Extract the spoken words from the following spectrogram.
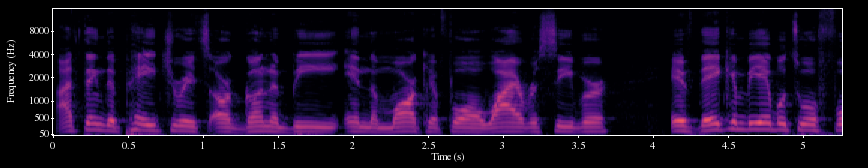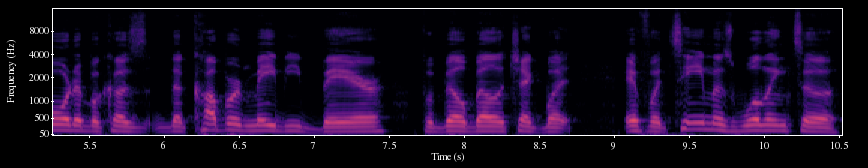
I think the Patriots are going to be in the market for a wide receiver. If they can be able to afford it, because the cupboard may be bare for Bill Belichick, but if a team is willing to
